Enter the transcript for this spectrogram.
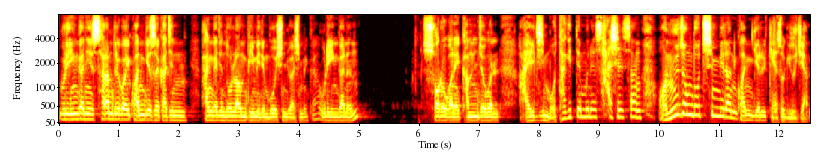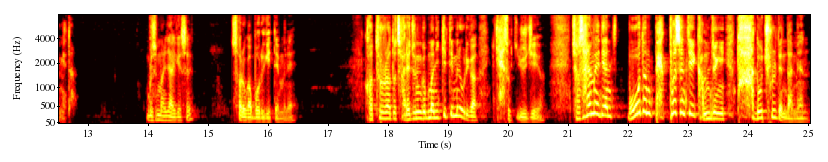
우리 인간이 사람들과의 관계에서 가진 한 가지 놀라운 비밀이 무엇인 줄 아십니까? 우리 인간은 서로 간의 감정을 알지 못하기 때문에 사실상 어느 정도 친밀한 관계를 계속 유지합니다. 무슨 말인지 알겠어요? 서로가 모르기 때문에. 겉으로라도 잘해주는 것만 있기 때문에 우리가 계속 유지해요. 저 사람에 대한 모든 100%의 감정이 다 노출된다면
